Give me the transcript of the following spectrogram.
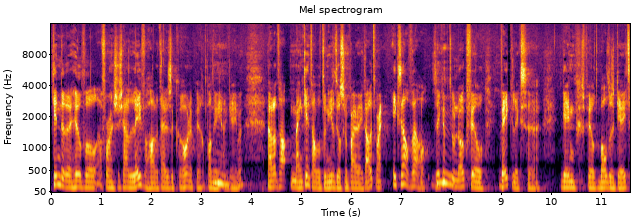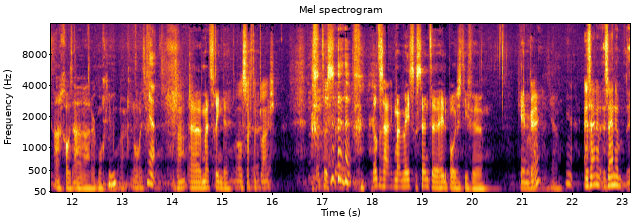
kinderen heel veel voor hun sociale leven hadden tijdens de coronapandemie aan gamen. Nou, dat had, mijn kind had het toen niet, dat was een paar weken oud, maar ik zelf wel. Dus ik heb toen ook veel wekelijks eh, game gespeeld, Baldur's Gate, aan grote aanrader, mocht je hem eh, nooit. ja. Zo. Eh, met vrienden. Wel een zacht applaus. Dat is, eh, dat is eigenlijk mijn meest recente hele positieve gamer. Ja. En zijn er, zijn er eh,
